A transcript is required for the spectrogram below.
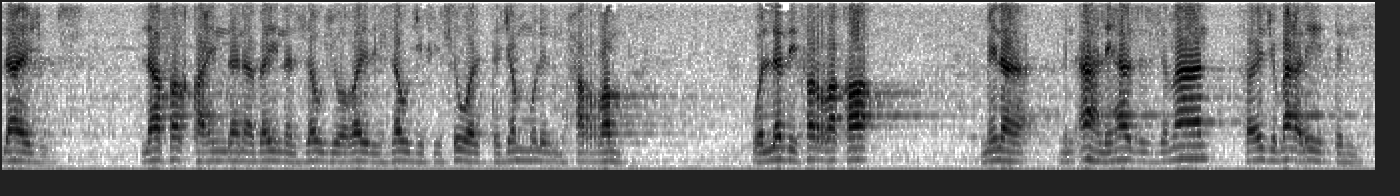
لا يجوز. لا فرق عندنا بين الزوج وغير الزوج في صور التجمل المحرم. والذي فرق من من أهل هذا الزمان فيجب عليه الدليل.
